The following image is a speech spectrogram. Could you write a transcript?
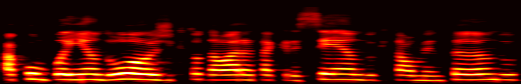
acompanhando hoje, que toda hora está crescendo, que está aumentando?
